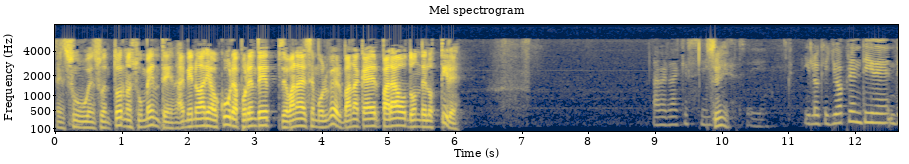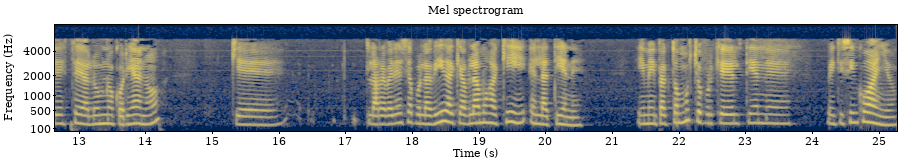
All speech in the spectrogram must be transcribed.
en su en su entorno, en su mente. Hay menos áreas oscuras, por ende se van a desenvolver, van a caer parados donde los tire. La verdad que sí. Sí. Y lo que yo aprendí de, de este alumno coreano, que la reverencia por la vida que hablamos aquí, él la tiene. Y me impactó mucho porque él tiene 25 años.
